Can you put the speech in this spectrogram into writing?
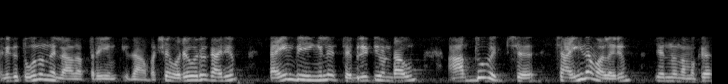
എനിക്ക് തോന്നുന്നില്ല അത് അത്രയും ഇതാണ്. പക്ഷെ ഓരോ ഒരു കാര്യം ടൈം ബീയിങ്ങിൽ സ്റ്റെബിലിറ്റി ഉണ്ടാവും. അത് വെച്ച് ചൈന വളരും എന്ന് നമുക്ക്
